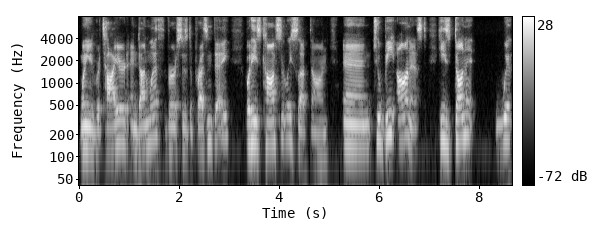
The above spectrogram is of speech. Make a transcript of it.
when he's retired and done with versus the present day. But he's constantly slept on. And to be honest, he's done it with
